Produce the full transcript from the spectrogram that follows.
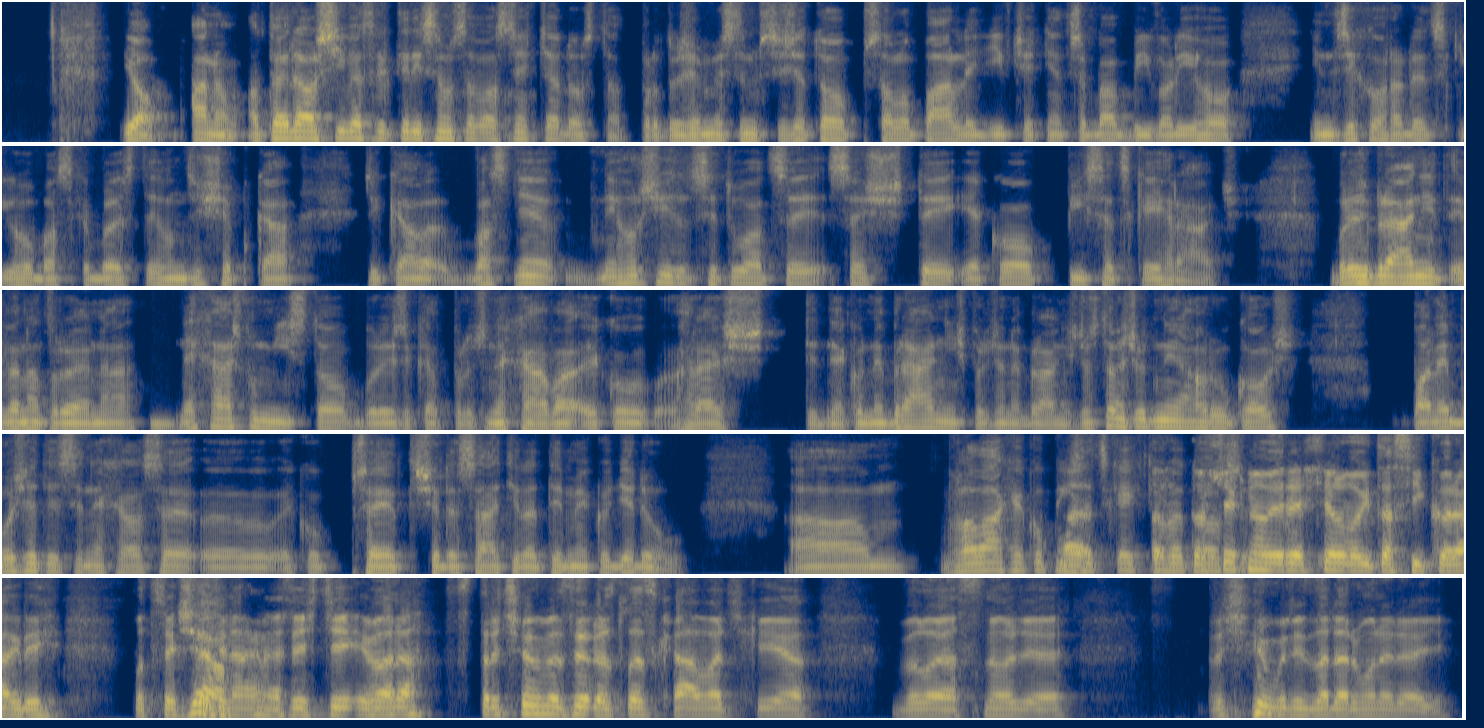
ano. A to je další věc, který jsem se vlastně chtěl dostat, protože myslím si, že to psalo pár lidí, včetně třeba bývalého Jindřicho Hradeckého basketbalisty Honzi Šepka, říkal, vlastně v nejhorší situaci seš ty jako písecký hráč. Budeš bránit Ivana Trojena, necháš mu místo, budeš říkat, proč nechává, jako hraješ, ty jako nebráníš, proč nebráníš. Dostaneš od něj náhodou koš, pane bože, ty si nechal se uh, jako přejet 60 letým jako dědou. Um, v hlavách jako píseckých tohle to, to všechno si... vyřešil Vojta Sýkora, kdy po třech vteřinách na hřišti Ivana strčil mezi rozleskávačky a bylo jasno, že že mu nic zadarmo nedají.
